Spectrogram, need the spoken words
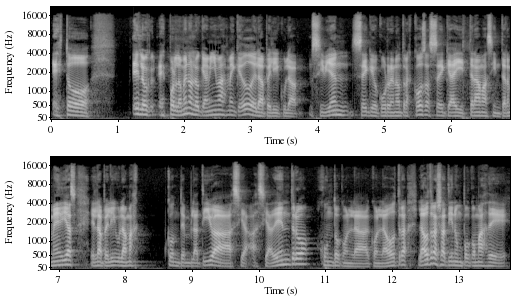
esto es, lo, es por lo menos lo que a mí más me quedó de la película. Si bien sé que ocurren otras cosas, sé que hay tramas intermedias, es la película más contemplativa hacia, hacia adentro, junto con la, con la otra. La otra ya tiene un poco más de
